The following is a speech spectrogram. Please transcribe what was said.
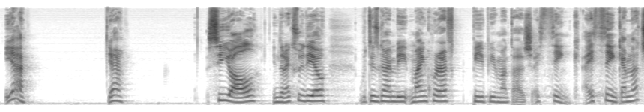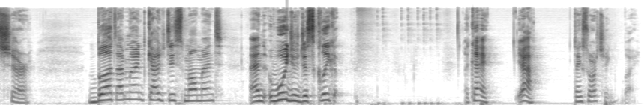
yeah, yeah. See y'all in the next video, which is going to be Minecraft PP montage, I think. I think, I'm not sure. But I'm going to catch this moment. And would you just click... Okay, yeah. Thanks for watching. Bye.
